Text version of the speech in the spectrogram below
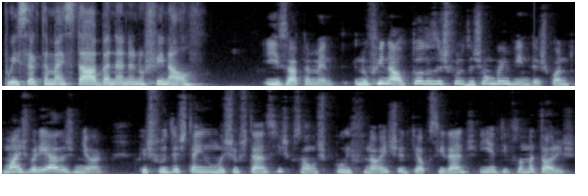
Por isso é que também se dá a banana no final. Exatamente. No final, todas as frutas são bem-vindas. Quanto mais variadas, melhor. Porque as frutas têm umas substâncias, que são os polifenóis, antioxidantes e anti-inflamatórios.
